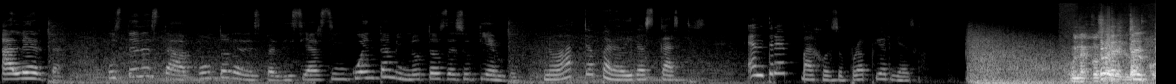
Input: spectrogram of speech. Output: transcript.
Alerta. Usted está a punto de desperdiciar 50 minutos de su tiempo. No apto para oídos castos. Entre bajo su propio riesgo. Una cosa de loco.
